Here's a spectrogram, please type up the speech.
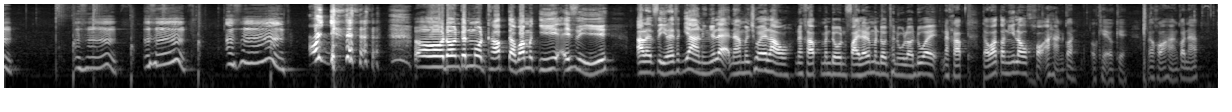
อ อือหือ อือหือ อือหือ โอ้ย โอ้โดนกันหมดครับ แต่ว่าเมื่อกี้ไอ้สี อะไรสีอะไรสักอย่างหนึ่งนี่แหละนะ มันช่วยเรานะครับ มันโดนไฟแล้วมันโดนธนูเราด้วยนะครับ แต่ว่าตอนนี้เราขออาหารก่อน โอเค โอเค เราขออาหารก่อนนะใจ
